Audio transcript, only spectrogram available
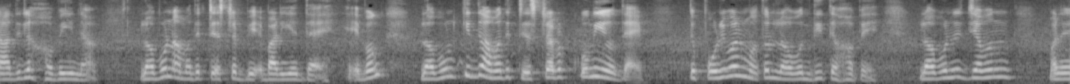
না দিলে হবেই না। লবণ আমাদের টেস্টটা বাড়িয়ে দেয় এবং লবণ কিন্তু আমাদের টেস্টটা আবার কমিয়েও দেয়। তো পরিমাণ মতো লবণ দিতে হবে। লবণের যেমন মানে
